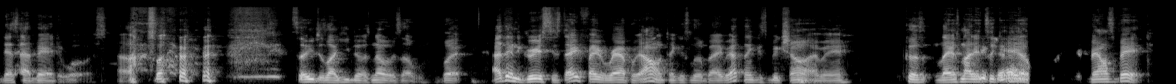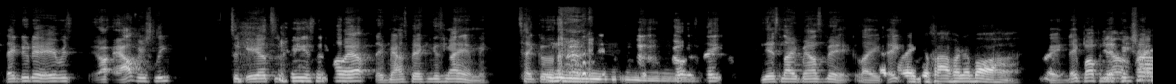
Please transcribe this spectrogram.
That's how bad it was. Uh, so, so he just like he does know it's over. But I think the Grizzlies, their favorite rapper. I don't think it's Lil Baby. I think it's Big Sean, man. Because last night they Big took Sean. a L, bounce back. They do that every obviously. Took a L to the Phoenix and blowout. They bounce back against Miami. Take a Mm. Golden State. Next night bounce back. Like they, They get 500 ball, huh? Right, they bumping Yeah, that big right.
